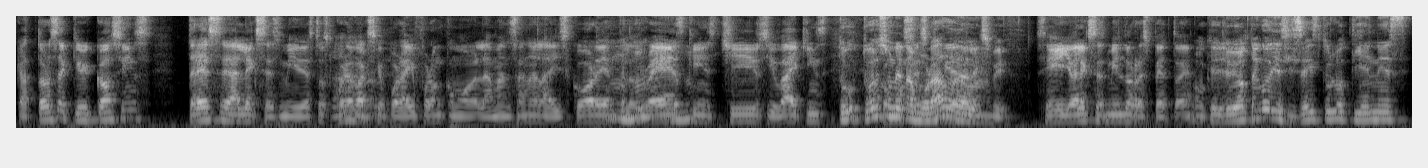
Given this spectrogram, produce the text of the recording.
14 Kirk Cousins, 13 Alex Smith, estos Ah, quarterbacks que vale. por ahí fueron como la manzana de la discordia entre los Redskins, Chiefs y Vikings. Tú, tú eres un enamorado de Alex Smith. Sí, yo Alex Smith lo respeto, ¿eh? Ok, yo, yo tengo 16, tú lo tienes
